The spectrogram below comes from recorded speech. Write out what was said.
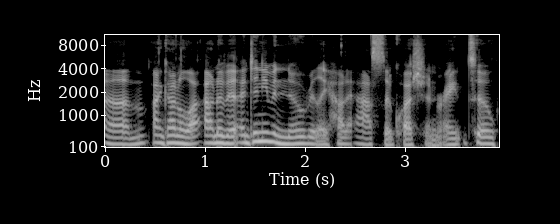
Um, I got a lot out of it. I didn't even know really how to ask the question, right? So,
